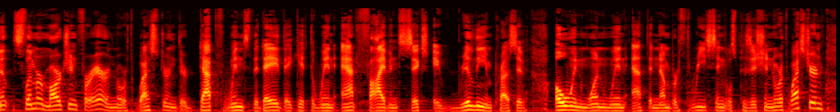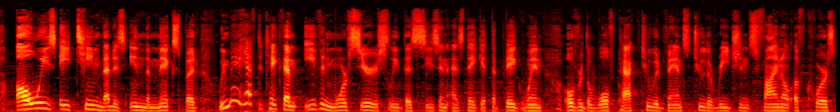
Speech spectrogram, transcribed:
sm- slimmer margin for error. Northwestern, their depth wins the day. They get the win at five and six, a really impressive 0 1 win at the number three singles position. Northwestern, always a team that is in the mix, but we may have to take them even more seriously this season as they get the big win over the Wolfpack to advance to the region's final. Of course,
